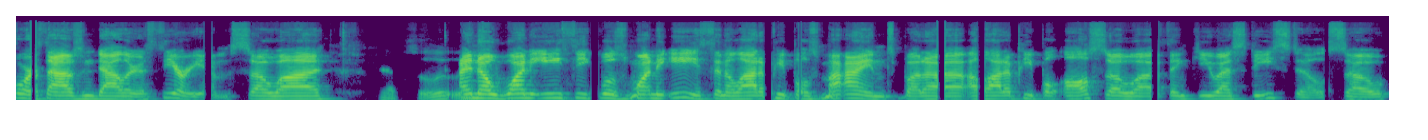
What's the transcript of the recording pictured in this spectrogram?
$4,000 Ethereum. So, uh, Absolutely. I know one ETH equals one ETH in a lot of people's minds, but uh, a lot of people also uh, think USD still. So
